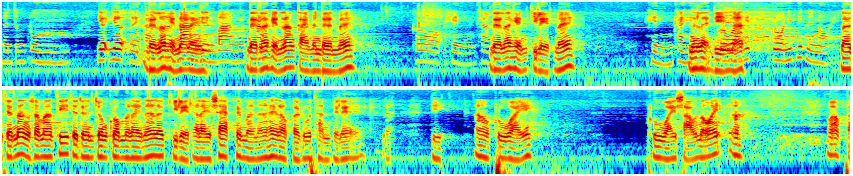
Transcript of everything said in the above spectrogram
เดินจงกรมเยอะๆเลยค่ะเดินแล้วเห็นอะไรบ้างยืนบ้างเดินแล้วเห็นร่างกายมันเดินไหมก็เห็นค่ะเดินแล้วเห็นกิเลสไหม เห็นค่ะเห็นนั่นแหละดีกลัวนะนิดกลัวนิดนิดๆหน่อยๆเราจะนั่งสมาธิจะเดินจงกรมอะไรนะแล้วกิเลสอะไรแทรกขึ้นมานะ ให้เราคอยรู้ทันไปเลยนะดีอ้าวครูไหว ครูไหวสาวน้อยอะว่าไป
